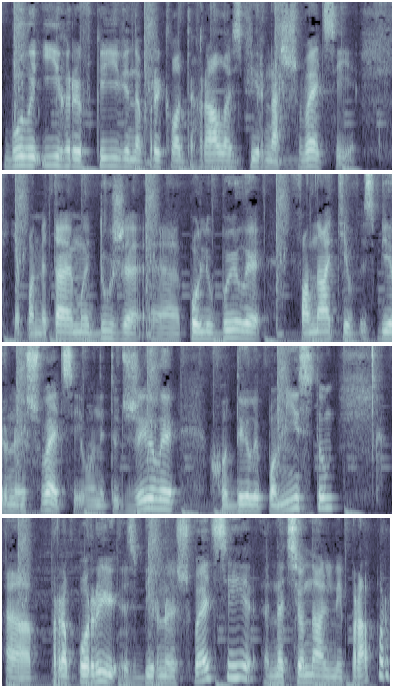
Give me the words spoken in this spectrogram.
були ігри. В Києві, наприклад, грала збірна Швеції. Я пам'ятаю, ми дуже е, полюбили фанатів збірної Швеції. Вони тут жили, ходили по місту. Е, прапори збірної Швеції, національний прапор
